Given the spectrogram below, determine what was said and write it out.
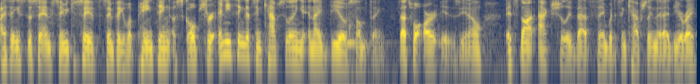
I think it's the same. Same. You could say the same thing of a painting, a sculpture, anything that's encapsulating an idea of something. That's what art is. You know, it's not actually that thing, but it's encapsulating that idea, right?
